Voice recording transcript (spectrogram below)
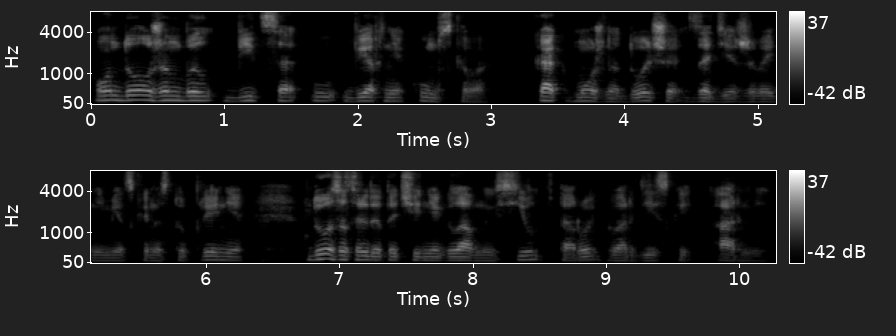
Он должен был биться у Верхнекумского, как можно дольше задерживая немецкое наступление до сосредоточения главных сил второй гвардейской армии.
